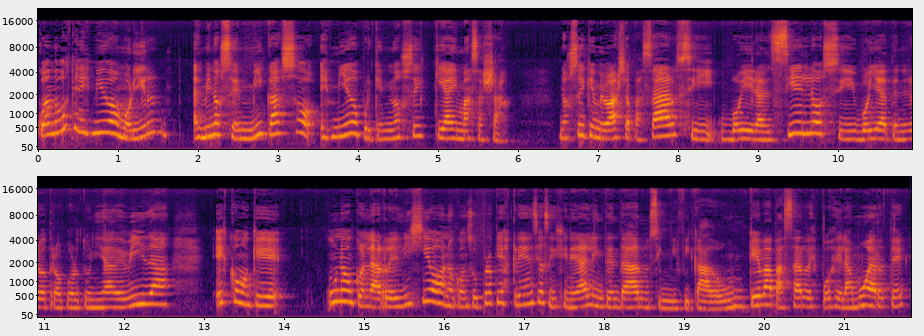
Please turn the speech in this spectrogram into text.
Cuando vos tenés miedo a morir, al menos en mi caso, es miedo porque no sé qué hay más allá. No sé qué me vaya a pasar, si voy a ir al cielo, si voy a tener otra oportunidad de vida. Es como que uno con la religión o con sus propias creencias en general le intenta dar un significado, un qué va a pasar después de la muerte,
